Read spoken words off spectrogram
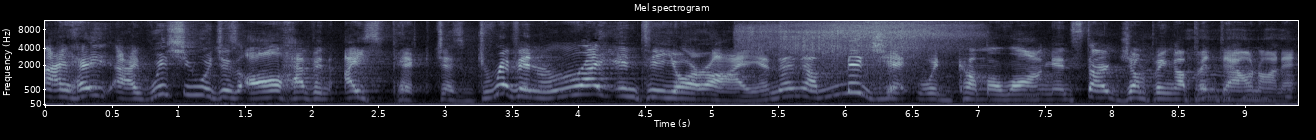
I hate. I wish you would just all have an ice pick just driven right into your eye, and then a midget would come along and start jumping up and down on it.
